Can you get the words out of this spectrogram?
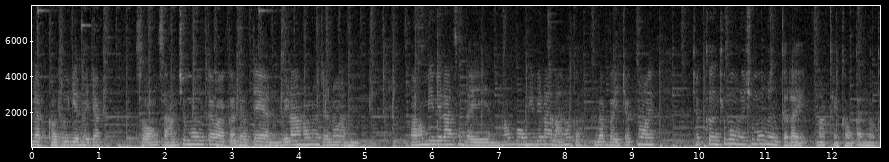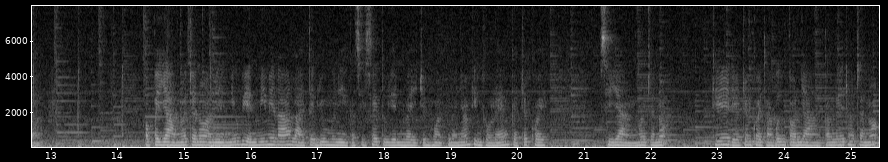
แรปเข้าตู้เย็นไว้จักสองสามชั่วโมงแต่ว่าก็แล้วแต่อันเวลาเฮาเนาะจ้ะเนาะอันถ้าเขามีเวลาสันใดเขาบ่มีเวลาหลายเขาก็รับใบจักหน่อยจักครึ่งชั่วโมงหรือชั่วโมงหนึงก็ได้มักให้เข้ากันแล้วก็ เอาไปย่างเนาะจ้ะเนาะอันนี้นิ้วเบียนมีเวลาหลายเต็มอยู่มื้อนี้ก็สิใส่ตู้เย็นไว้จนฮอดพุ่นละยามกินข้าวแลงก็จะค่อยสิย่างเนาะจ้ะเนาะโอเคเดี๋ยวจังค่อยถาเบิ่งตอนย่างกันเลยเนาะจ้ะเนาะ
